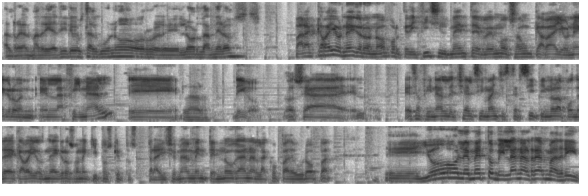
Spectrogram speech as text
al Real Madrid. ¿A ti te gusta alguno, eh, Lord Anderos? Para caballo negro, ¿no? Porque difícilmente vemos a un caballo negro en, en la final. Eh, Claro. digo, o sea, el- esa final de Chelsea-Manchester City no la pondré de caballos negros. Son equipos que pues tradicionalmente no ganan la Copa de Europa. Eh, yo le meto Milán al Real Madrid.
